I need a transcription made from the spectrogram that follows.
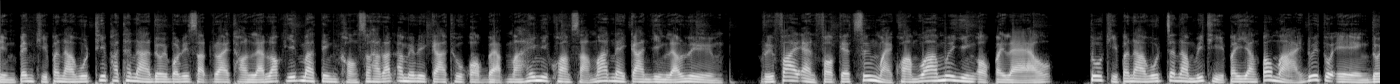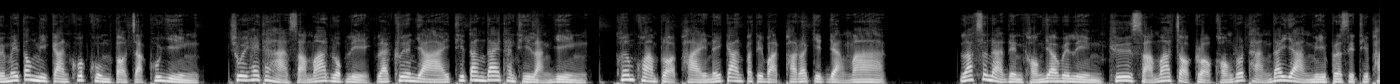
ลินเป็นขีปนาวุธที่พัฒนาโดยบริษัทไรทอนและล็อกฮิดมาตินของสหรัฐอเมริกาถูกออกแบบมาให้มีความสามารถในการยิงแล้วลืม หรือ Fire and Forget ซึ่งหมายความว่าเมื่อยิงออกไปแล้ว ตัวขีปนาวุธจะนำวิถีไปยังเป้าหมายด้วยตัวเอง โดยไม่ต้องมีการควบคุมต่อจากผู้ยิง ช่วยให้ทหารสามารถหลบหลีกและเคลื่อนย้ายที่ตั้งได้ทันทีหลังยิง เพิ่มความปลอดภัยในการปฏิบัติภารกิจอย่างมาก ลักษณะเด่นของยาเวลินคือสามารถเจาะเกราะของรถถังได้อย่างมีประสิทธิภ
